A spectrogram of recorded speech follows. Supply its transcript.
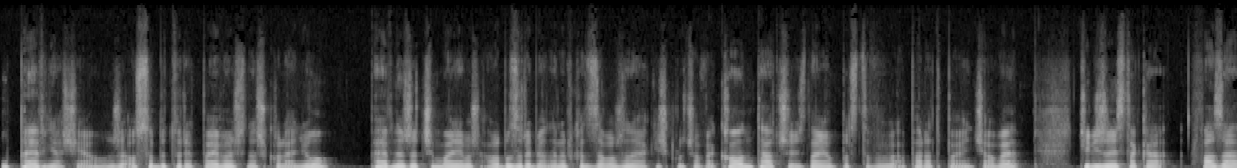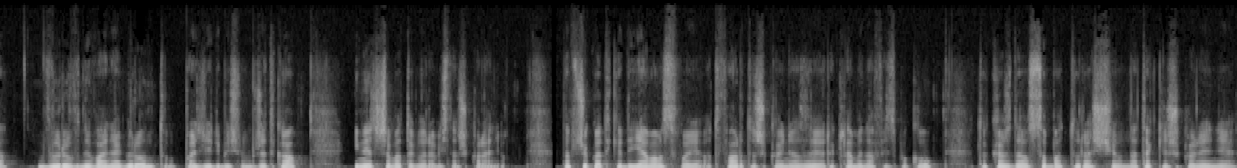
upewnia się, że osoby, które pojawią się na szkoleniu, pewne rzeczy mają już albo zrobione, na przykład założone jakieś kluczowe konta, czy znają podstawowy aparat pojęciowy, czyli że jest taka faza wyrównywania gruntu, powiedzielibyśmy brzydko, i nie trzeba tego robić na szkoleniu. Na przykład, kiedy ja mam swoje otwarte szkolenia z reklamy na Facebooku, to każda osoba, która się na takie szkolenie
